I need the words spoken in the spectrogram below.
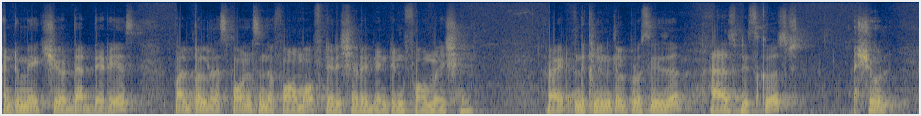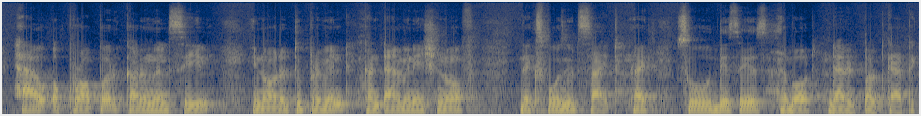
and to make sure that there is pulpal response in the form of tertiary dentin formation. Right? And the clinical procedure as discussed should have a proper coronal seal in order to prevent contamination of the exposed site right? So this is about direct pulp capping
